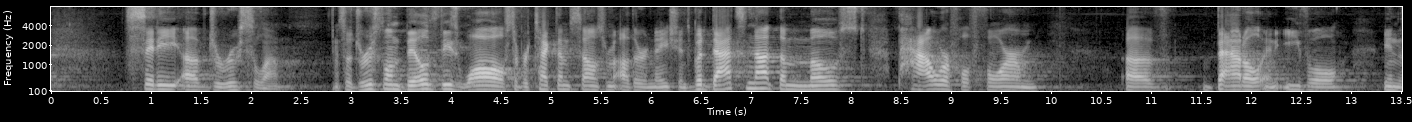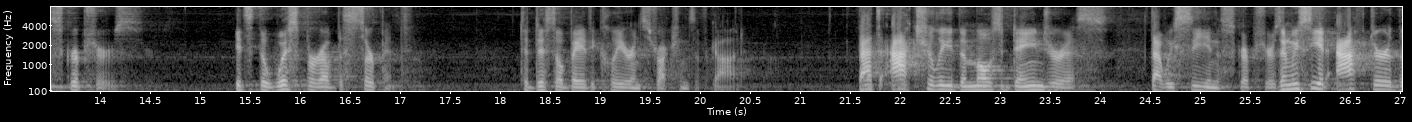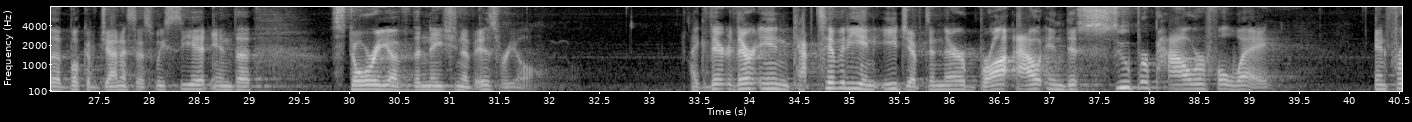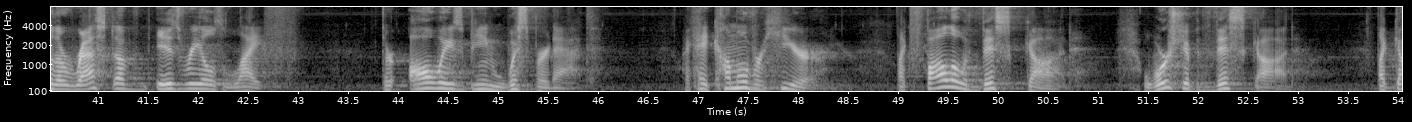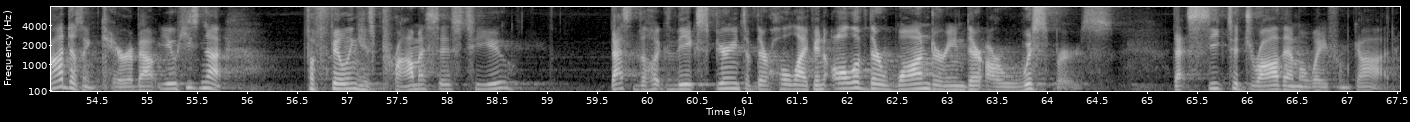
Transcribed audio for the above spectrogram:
city of Jerusalem. And so Jerusalem builds these walls to protect themselves from other nations. But that's not the most powerful form of battle and evil in the scriptures. It's the whisper of the serpent to disobey the clear instructions of God. That's actually the most dangerous that we see in the scriptures. And we see it after the book of Genesis. We see it in the story of the nation of Israel. Like they're, they're in captivity in Egypt and they're brought out in this super powerful way. And for the rest of Israel's life, they're always being whispered at. Like, hey, come over here. Like, follow this God. Worship this God. Like, God doesn't care about you, He's not fulfilling His promises to you. That's the, the experience of their whole life. In all of their wandering, there are whispers that seek to draw them away from God.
